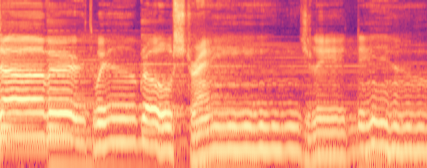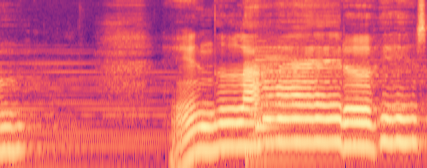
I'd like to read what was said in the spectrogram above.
of earth will grow strangely strangely dim in the light of his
